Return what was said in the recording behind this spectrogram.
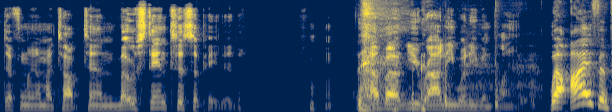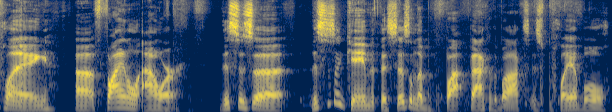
Definitely on my top ten most anticipated. How about you, Rodney? What have you been playing? Well, I've been playing uh, Final Hour. This is a this is a game that this says on the bo- back of the box is playable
